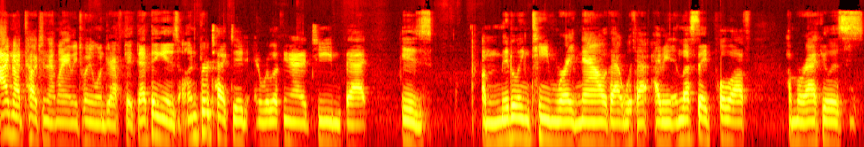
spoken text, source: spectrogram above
I'm not touching that Miami 21 draft pick. That thing is unprotected, and we're looking at a team that is a middling team right now. That without, I mean, unless they pull off a miraculous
